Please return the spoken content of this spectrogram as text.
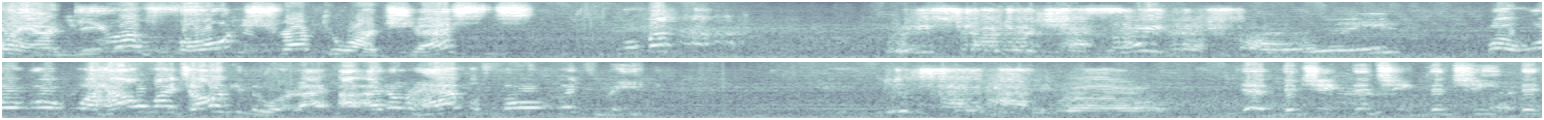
Wait, uh, do you have phones strapped to our chests? You strapped to your chest? Are you gonna phone? Well, well, well, how am I talking to her? I, I don't have a phone with me. Just telepathy, bro. Uh, did she, did she, did she, did,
